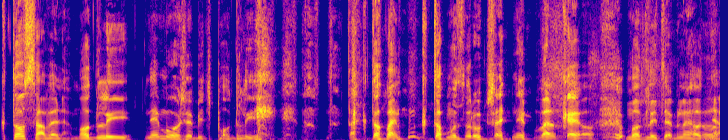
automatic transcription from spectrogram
Kto sa veľa modlí, nemôže byť podlý. tak to len k tomu zrušeniu veľkého modlitebného dňa.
